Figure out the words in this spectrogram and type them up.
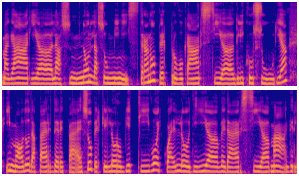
magari uh, la, non la somministrano per provocarsi glicosuria in modo da perdere peso perché il loro obiettivo è quello di uh, vedersi uh, magri.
